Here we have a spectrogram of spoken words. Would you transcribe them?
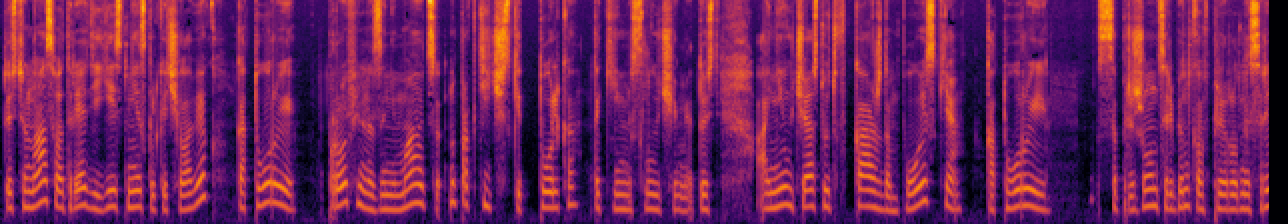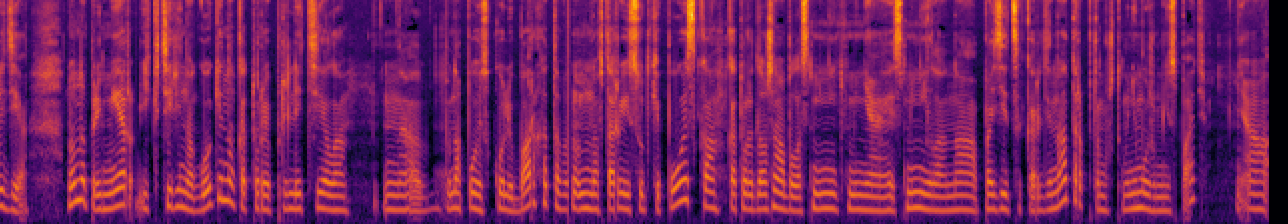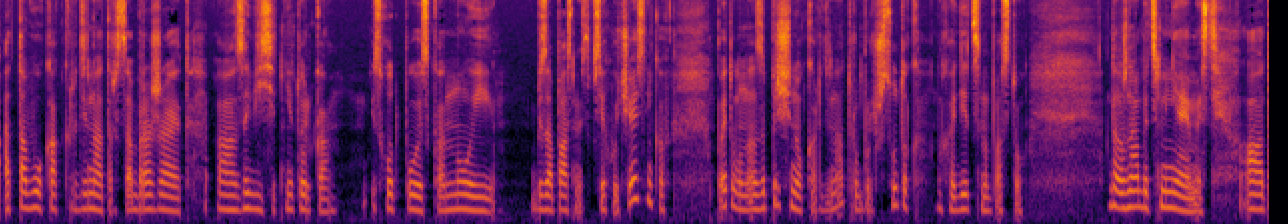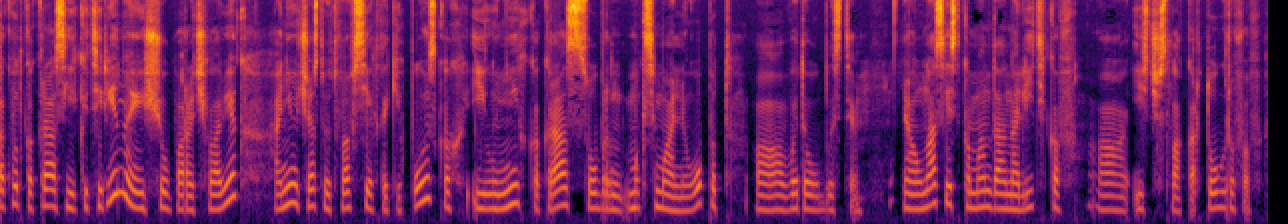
То есть у нас в отряде есть несколько человек, которые профильно занимаются ну, практически только такими случаями. То есть они участвуют в каждом поиске, который сопряжен с ребенком в природной среде. Ну, например, Екатерина Гогина, которая прилетела на, на поиск Коли Бархатова на вторые сутки поиска, которая должна была сменить меня и сменила на позиции координатора, потому что мы не можем не спать. А, от того, как координатор соображает, а, зависит не только исход поиска, но и безопасность всех участников. Поэтому у нас запрещено координатору больше суток находиться на посту должна быть сменяемость. А, так вот, как раз Екатерина и еще пара человек, они участвуют во всех таких поисках, и у них как раз собран максимальный опыт а, в этой области. А у нас есть команда аналитиков из числа картографов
